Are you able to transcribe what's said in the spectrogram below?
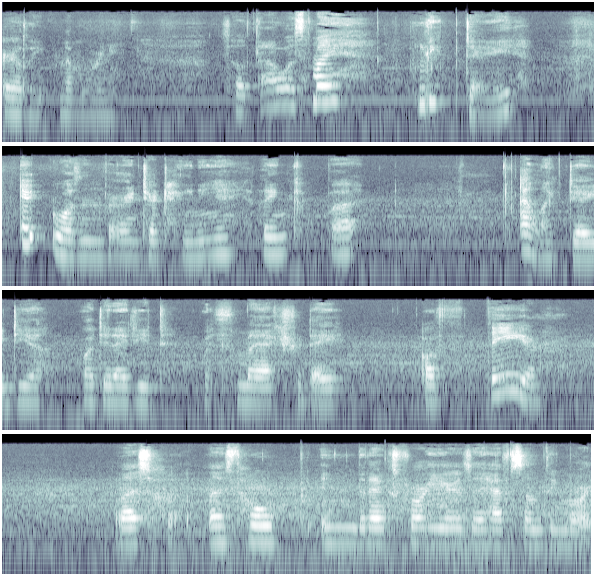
early in the morning. So that was my leap day. It wasn't very entertaining, I think, but I liked the idea. What did I did with my extra day of the year? Let's, let's hope in the next four years I have something more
